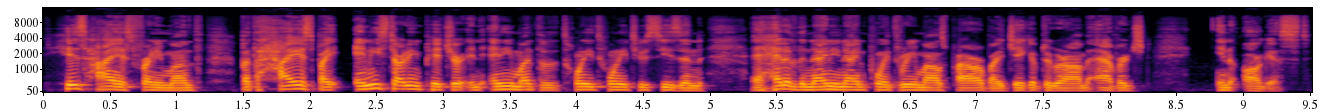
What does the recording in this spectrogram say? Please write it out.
his highest for any month, but the highest by any starting pitcher in any month of the 2022 season, ahead of the 99.3 miles per hour by Jacob DeGrom averaged in August.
